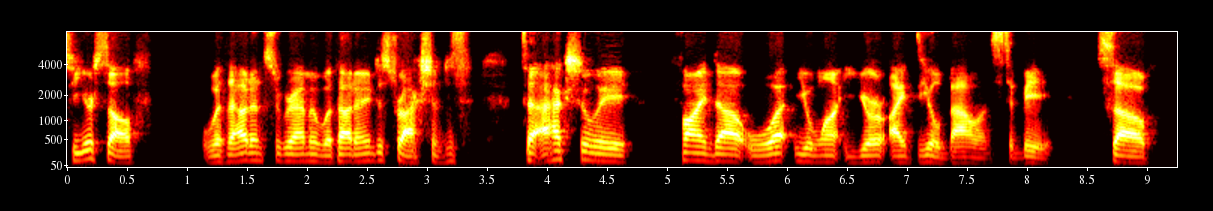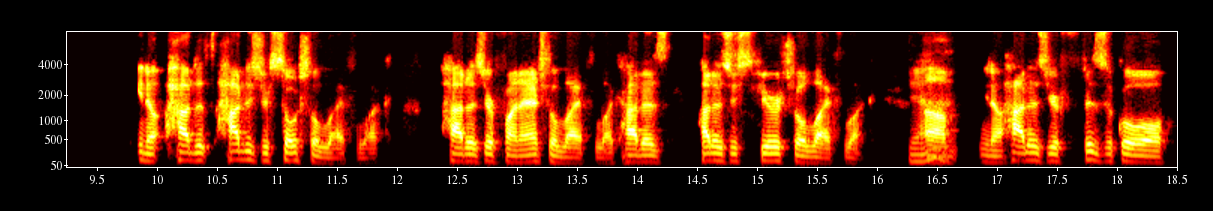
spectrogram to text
to yourself, without Instagram and without any distractions, to actually find out what you want your ideal balance to be. So, you know, how does how does your social life look? how does your financial life look how does how does your spiritual life look yeah. um, you know how does your physical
